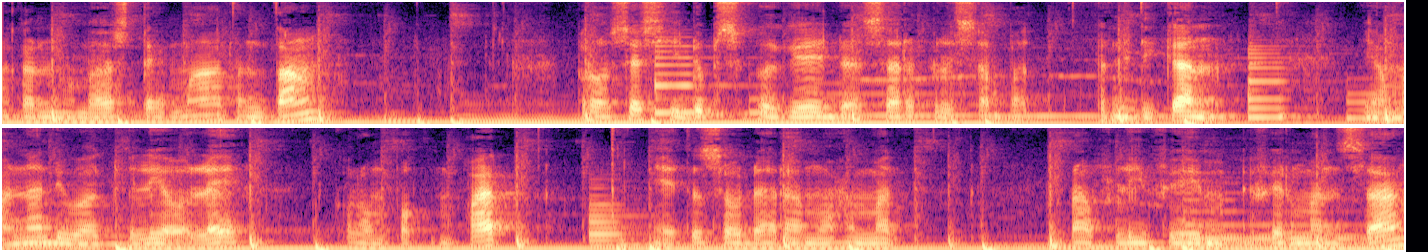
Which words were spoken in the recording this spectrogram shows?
akan membahas tema tentang proses hidup sebagai dasar filsafat pendidikan yang mana diwakili oleh kelompok 4 yaitu saudara Muhammad Rafli Firmansa,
